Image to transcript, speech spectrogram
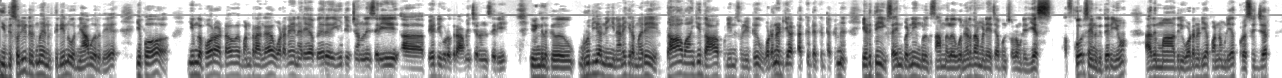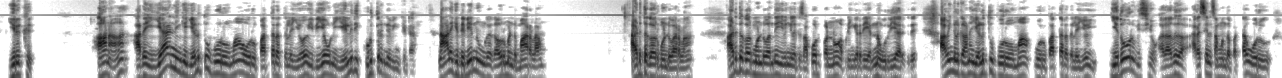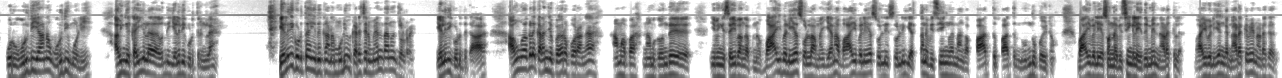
இது சொல்லிட்டு இருக்கும்போது எனக்கு திடீர்னு ஒரு ஞாபகம் வருது. இப்போ இவங்க போராட்டம் பண்றாங்க. உடனே நிறைய பேர் யூடியூப் சேனல்லையும் சரி பேட்டி கொடுக்குற அமைச்சரும் சரி இவங்களுக்கு உறுதியா நீங்க நினைக்கிற மாதிரி தா வாங்கி தா அப்படின்னு சொல்லிட்டு உடனடியா டக்கு டக்கு டக்குன்னு எடுத்து சைன் பண்ணி உங்களுக்கு சாம்பல் ஒரு நிரந்தரம் பண்ணியாச்சு அப்படின்னு சொல்ல முடியாது. எஸ் அஃப்கோர்ஸ் எனக்கு தெரியும். அது மாதிரி உடனடியா பண்ண முடியாத ப்ரொசீஜர் இருக்கு. ஆனா அதை ஏன் நீங்க எழுத்துப்பூர்வமா ஒரு பத்திரத்திலயோ இதையோ நீ எழுதி கொடுத்துருங்க இவங்க கிட்ட? நாளைக்கு திடீர்னு உங்க கவர்மெண்ட் மாறலாம். அடுத்த கவர்மெண்ட் வரலாம். அடுத்த கவர்மெண்ட் வந்து இவங்களுக்கு சப்போர்ட் பண்ணும் அப்படிங்கிறது என்ன உறுதியா இருக்குது? அவங்களுக்கான எழுத்துப்பூர்வமா ஒரு பத்திரத்திலேயோ ஏதோ ஒரு விஷயம் அதாவது அரசியல் சம்பந்தப்பட்ட ஒரு ஒரு உறுதியான உறுதிமொழி அவங்க கையில வந்து எழுதி கொடுத்துருங்களேன். எழுதி கொடுத்தா இதுக்கான முடிவு கிடைச்சிருமேன்னு தானே சொல்றேன். எழுதி கொடுத்துட்டா அவங்களே கலைஞ்சு போயிட போறாங்க. ஆமாப்பா நமக்கு வந்து இவங்க செய்வாங்க அப்படின்னு. வாய் வழியா சொல்லாம ஏன்னா வாய் வழியா சொல்லி சொல்லி எத்தனை விஷயங்களை நாங்க பார்த்து பார்த்து நொந்து போயிட்டோம். வாய் வழியா சொன்ன விஷயங்கள் எதுவுமே நடக்கல. வாய் வழியா அங்க நடக்கவே நடக்காது.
